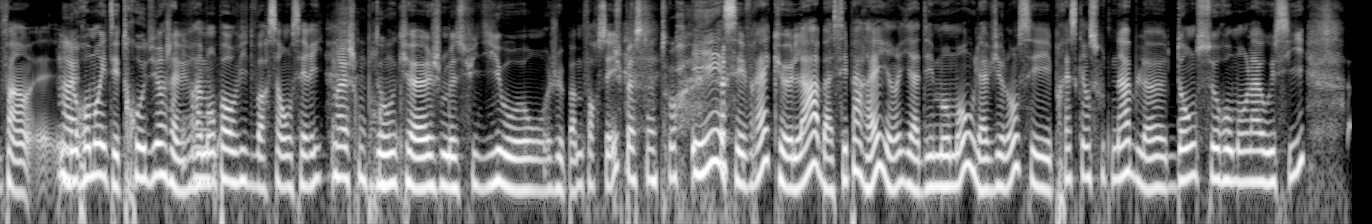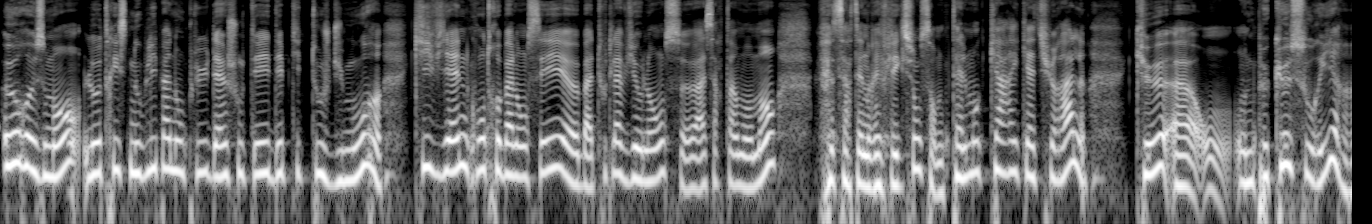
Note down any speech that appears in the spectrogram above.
enfin, Ouais. le roman était trop dur. J'avais vraiment pas envie de voir ça en série. Ouais, je comprends. Donc je me suis dit, oh, je vais pas me forcer. tu passes ton tour. Et c'est vrai que là, bah, c'est pareil. hein. Il y a des moments où la violence est presque insoutenable dans ce roman-là aussi. Heureusement, l'autrice n'oublie pas non plus d'ajouter des petites touches d'humour qui viennent contrebalancer euh, bah, toute la violence euh, à certains moments. Certaines réflexions semblent tellement caricaturales que euh, on, ne peut que sourire.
